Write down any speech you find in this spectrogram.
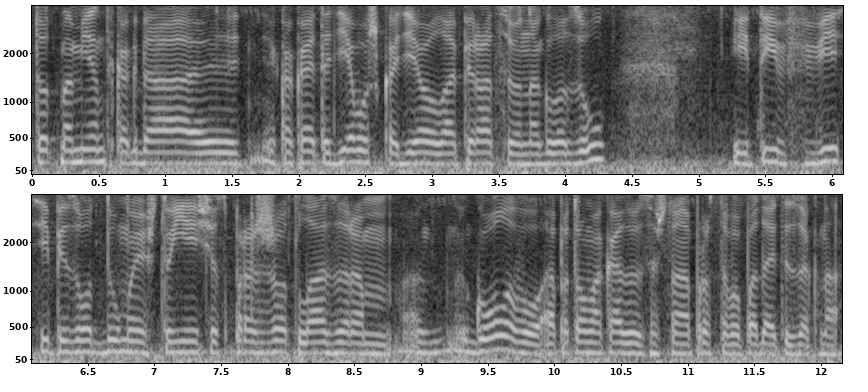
тот момент, когда э, какая-то девушка делала операцию на глазу, и ты весь эпизод думаешь, что ей сейчас прожжет лазером э, голову, а потом оказывается, что она просто выпадает из окна.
